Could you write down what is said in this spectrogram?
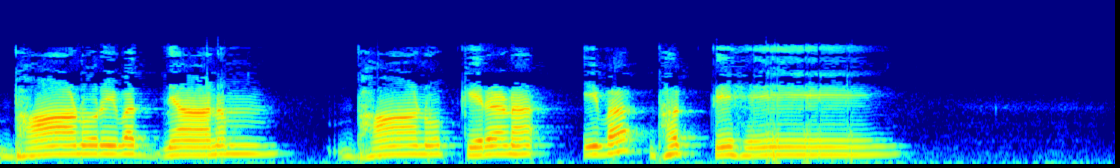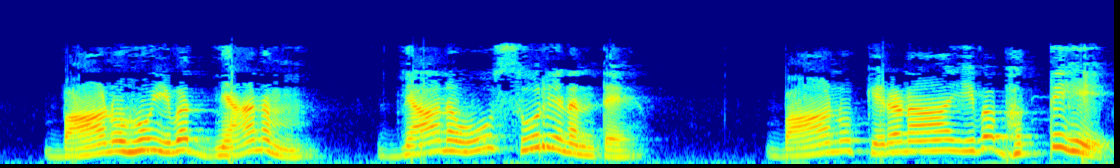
ಭಾಣುರಿವ ಜ್ಞಾನಂ ಭಾನು ಕಿರಣ ಇವ ಭಕ್ತಿ ಬಾಣು ಇವ ಜ್ಞಾನಂ. ಜ್ಞಾನವು ಸೂರ್ಯನಂತೆ. ಬಾನು ಕಿರಣ ಇವ ಭಕ್ತಿ.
